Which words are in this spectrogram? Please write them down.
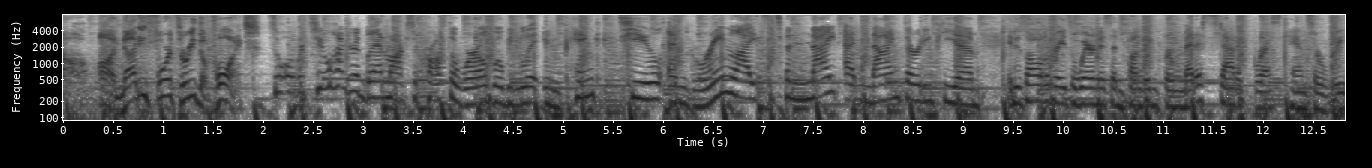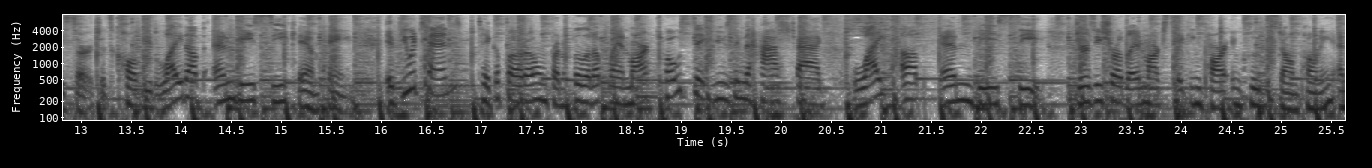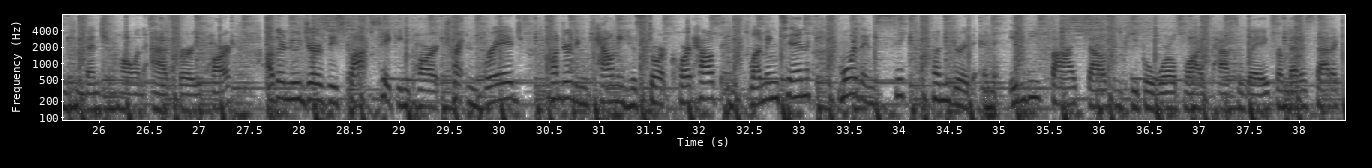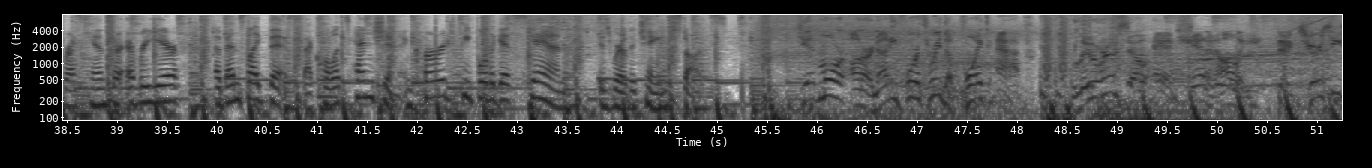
now on 94.3 The Point. So, over 200 landmarks across the world will be lit in pink, teal, and green lights tonight at 9:30 p.m. It is all to raise awareness and funding for metastatic breast cancer research. It's called the Light Up MBC campaign. If you attend, take a photo in front of the lit up landmark, post it using the hashtag LightUpMBC. Jersey Shore landmarks taking part include the Stone Pony and Convention Hall in Asbury Park. Other New Jersey spots taking part Trenton Bridge, Hunterdon County Historic Courthouse in Flemington. More than 685,000 people worldwide pass away from metastatic breast cancer every year. Events like this that call attention, encourage people to get scanned, is where the change starts. More on our 94.3 The Point app. Lou Russo and Shannon Holly. The Jersey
